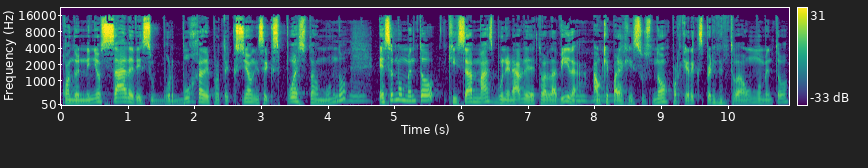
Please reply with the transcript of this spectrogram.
cuando el niño sale de su burbuja de protección y es expuesto al mundo, es el momento quizá más vulnerable de toda la vida, aunque para Jesús no, porque él experimentó a un momento,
